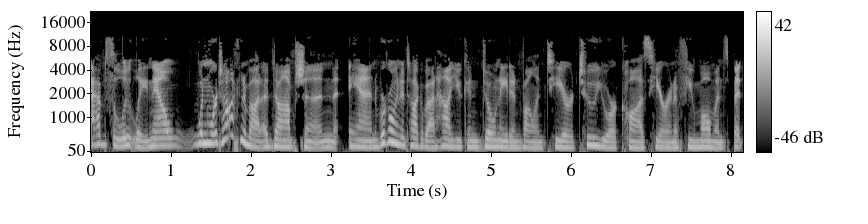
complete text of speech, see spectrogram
Absolutely. Now, when we're talking about adoption, and we're going to talk about how you can donate and volunteer to your cause here in a few moments, but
